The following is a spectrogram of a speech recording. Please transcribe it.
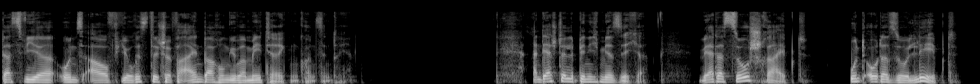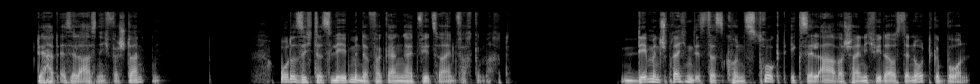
dass wir uns auf juristische Vereinbarungen über Metriken konzentrieren. An der Stelle bin ich mir sicher, wer das so schreibt und oder so lebt, der hat SLAs nicht verstanden. Oder sich das Leben in der Vergangenheit viel zu einfach gemacht. Dementsprechend ist das Konstrukt XLA wahrscheinlich wieder aus der Not geboren.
